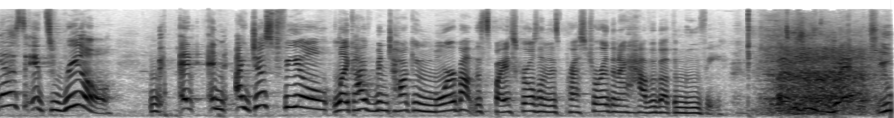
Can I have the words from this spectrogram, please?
Yes, it's real. And, and I just feel like I've been talking more about the Spice Girls on this press tour than I have about the movie. You wept. You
